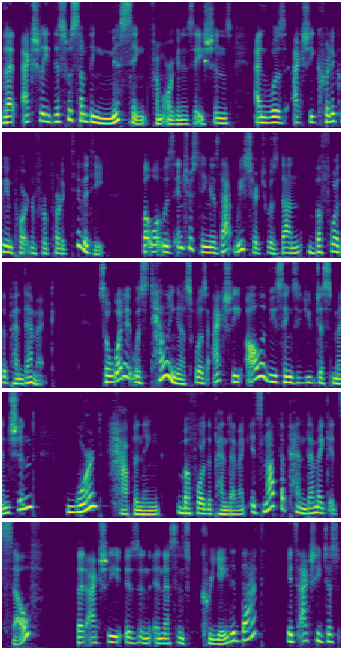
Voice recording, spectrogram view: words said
that actually this was something missing from organizations and was actually critically important for productivity. But what was interesting is that research was done before the pandemic. So what it was telling us was actually all of these things that you've just mentioned weren't happening before the pandemic. It's not the pandemic itself that actually is in, in essence created that. It's actually just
